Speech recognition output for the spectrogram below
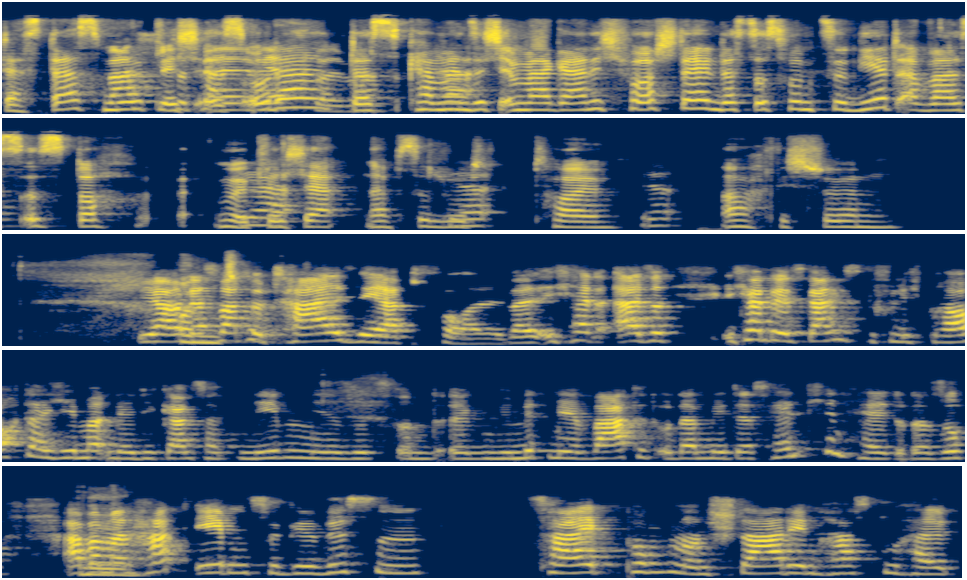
Dass das Was möglich ist, oder? Das kann man ja. sich immer gar nicht vorstellen, dass das funktioniert, aber es ist doch möglich, ja, ja absolut. Ja. Toll. Ja. Ach, wie schön. Ja, und, und, das war total wertvoll, weil ich hatte, also ich hatte jetzt gar nicht das Gefühl, ich brauche da jemanden, der die ganze Zeit neben mir sitzt und irgendwie mit mir wartet oder mir das Händchen hält oder so. Aber ja. man hat eben zu gewissen Zeitpunkten und Stadien hast du halt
